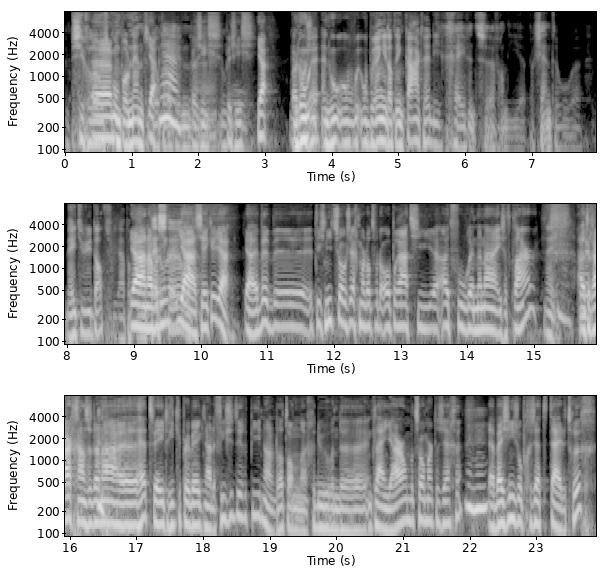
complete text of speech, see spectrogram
Een psychologisch Ehm, component ja. ook in. eh, Precies, precies. Ja, En, hoe, ze- en hoe, hoe, hoe breng je dat in kaart, hè, die gegevens eh, van die eh, patiënten? Meten jullie dat? Via Ja, nou, we doen, ja of- zeker. Ja. Ja, we, we- het is niet zo zeg maar, dat we de operatie eh, uitvoeren en daarna is het klaar. Nee. Uiteraard gaan ze daarna eh, twee, drie keer per week naar de fysiotherapie. Nou, dat dan eh, gedurende een klein jaar, om het zo maar te zeggen. Mhm. Ja, wij zien ze op gezette tijden terug.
